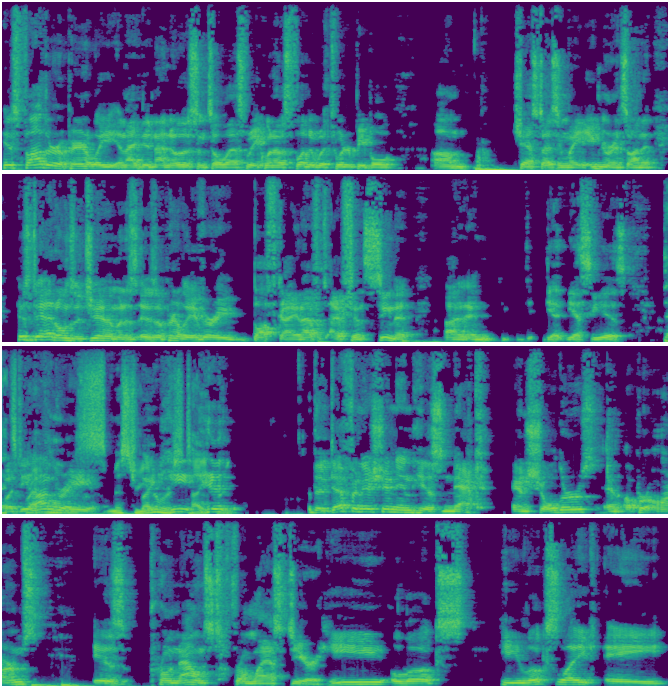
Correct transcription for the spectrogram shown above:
his father apparently, and I did not know this until last week when I was flooded with Twitter people um, chastising my ignorance on it. His dad owns a gym and is, is apparently a very buff guy, and I've I've since seen it, uh, and yeah, yes, he is. That's but D'Andre, Mr. Like Universe he, type. His, the definition in his neck and shoulders and upper arms is pronounced from last year. He looks he looks like a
